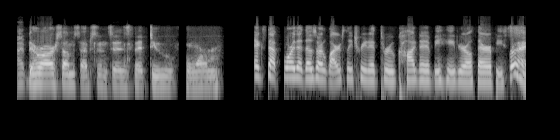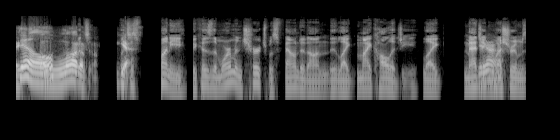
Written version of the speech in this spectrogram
I- there are some substances that do form Except for that, those are largely treated through cognitive behavioral therapy. right a lot Which- of them Which yes is funny because the Mormon church was founded on the, like mycology, like magic Yeah. mushrooms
